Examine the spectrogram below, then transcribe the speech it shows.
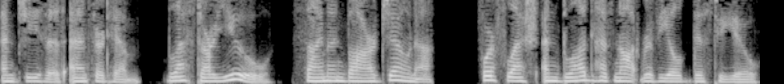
And Jesus answered him, Blessed are you, Simon Bar Jonah. For flesh and blood has not revealed this to you,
